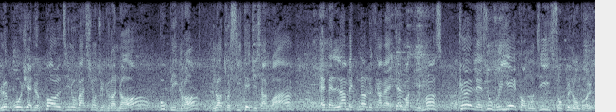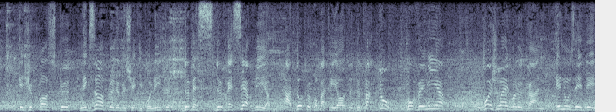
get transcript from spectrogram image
le projet de pôle d'innovation du Grand Nord, ou Grand, notre cité du savoir. Et eh bien là maintenant, le travail est tellement immense que les ouvriers, comme on dit, sont peu nombreux. Et je pense que l'exemple de M. Hippolyte devrait servir à d'autres compatriotes de partout pour venir rejoindre le GRAN et nous aider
